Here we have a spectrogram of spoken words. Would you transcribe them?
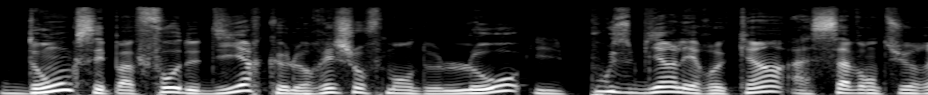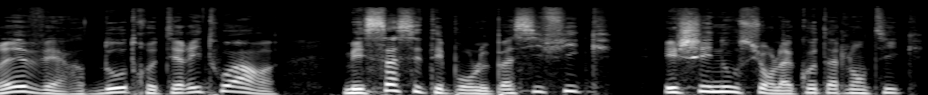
Donc, c'est pas faux de dire que le réchauffement de l'eau, il pousse bien les requins à s'aventurer vers d'autres territoires. Mais ça, c'était pour le Pacifique. Et chez nous, sur la côte atlantique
